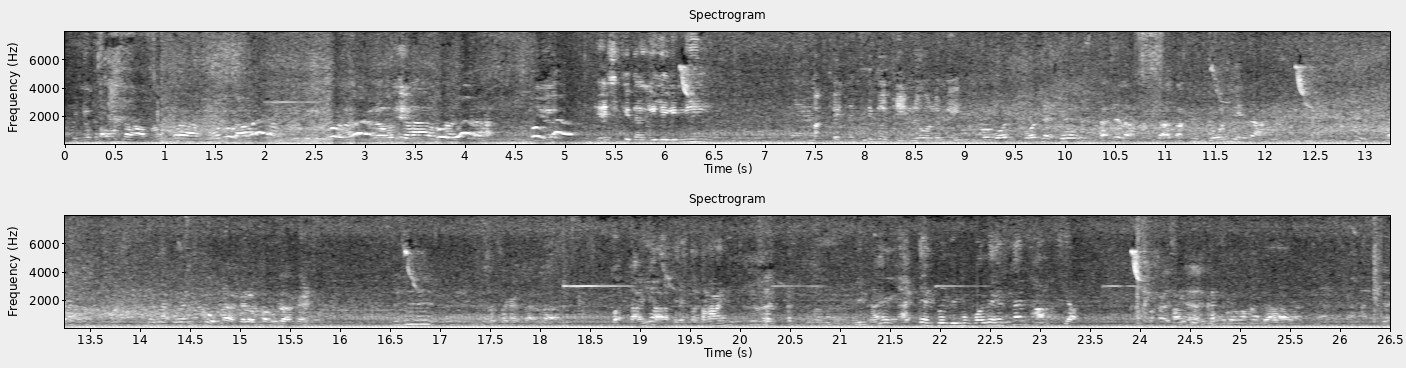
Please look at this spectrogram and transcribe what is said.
Kena tahu dah, maka maka Kalau dia, dia, dia sikit lagi lagi ni makan nanti tu Cina lah ni. Boleh tu tak adalah besar tapi boleh lah. Cukup lah kalau empat orang kan. Susah sangat tak lah. Buat tayar, saya tak tahan. Dia naik atas pun lima boleh kan? Ah, siap. Makasih Ada, lah. ada, ada.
